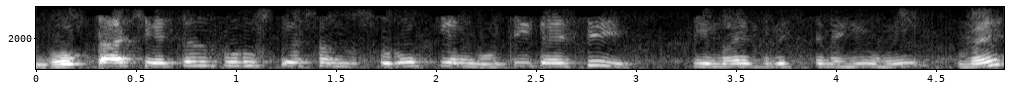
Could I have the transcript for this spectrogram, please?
भोक्ता चेतन पुरुष के स्वरूप की अनुभूति कैसी? कि मैं दृश्य नहीं हूँ, मैं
